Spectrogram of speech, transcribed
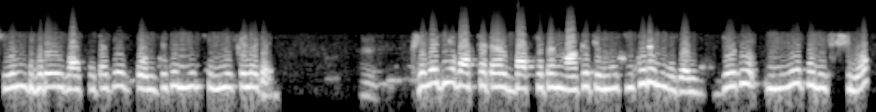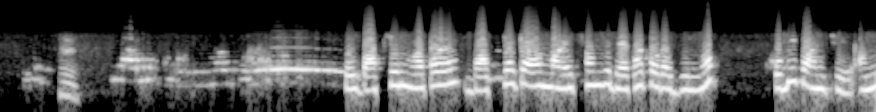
চুল ধরে ওই বাচ্চাটাকে কোল থেকে নিয়ে চিনিয়ে ফেলে দেয়। ফেলে দিয়ে বাচ্চাটা বাচ্চাটার মাকে টেনে কি করে নিয়ে যায়। যেহেতু মেয়ে পুলিশ ছিল ওই বাচ্চার মাটা বাচ্চাটা মায়ের সঙ্গে দেখা করার জন্য খুবই কাঁদছে। আমি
